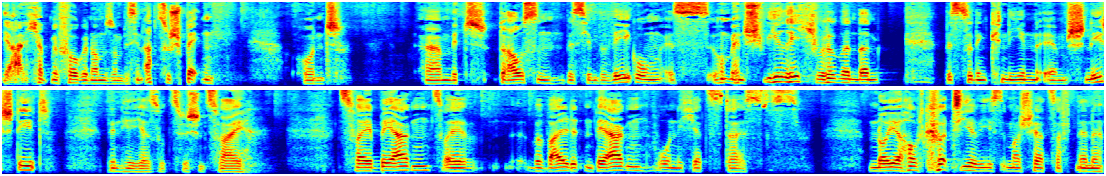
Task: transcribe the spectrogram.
Ja, ich habe mir vorgenommen, so ein bisschen abzuspecken und äh, mit draußen ein bisschen Bewegung ist im Moment schwierig, weil man dann bis zu den Knien im Schnee steht. bin hier ja so zwischen zwei, zwei Bergen, zwei bewaldeten Bergen wohne ich jetzt. Da ist das neue Hauptquartier, wie ich es immer scherzhaft nenne.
